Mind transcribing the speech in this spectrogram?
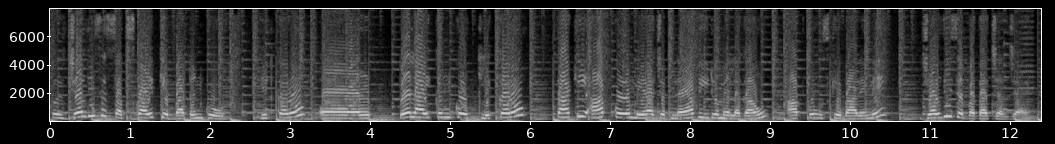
तो जल्दी से सब्सक्राइब के बटन को हिट करो और बेल आइकन को क्लिक करो ताकि आपको मेरा जब नया वीडियो मैं लगाऊँ आपको उसके बारे में जल्दी से पता चल जाए।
